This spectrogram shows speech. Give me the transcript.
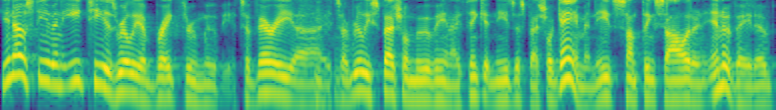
You know, Steven, E.T. is really a breakthrough movie. It's a very, uh, it's a really special movie, and I think it needs a special game. It needs something solid and innovative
